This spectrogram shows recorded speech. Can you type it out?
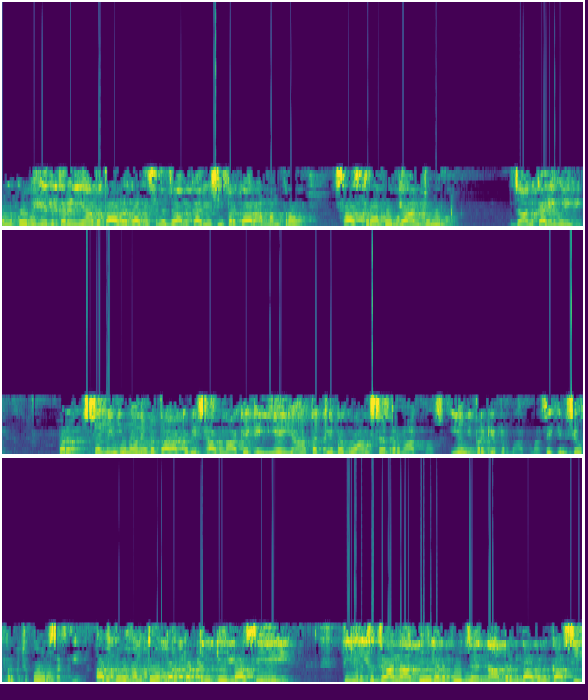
उनको भेद करनिया बतावेगा जिसने जानकारी। इसी प्रकार हम मंत्रों, शास्त्रों को ज्ञान ज़रूर, जानकारी हुई। पर सही उन्होंने बताया कबीर साहब ना के ये यहाँ तक के भगवान से परमात्मा से, ये ऊपर के परमात्मा से, इनसे ऊपर कुछ और सकती है। अब दो हम तो पर पट्टन के बासी, तीर्थ जाना देवल पूजे ना वृंदावन काशी।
